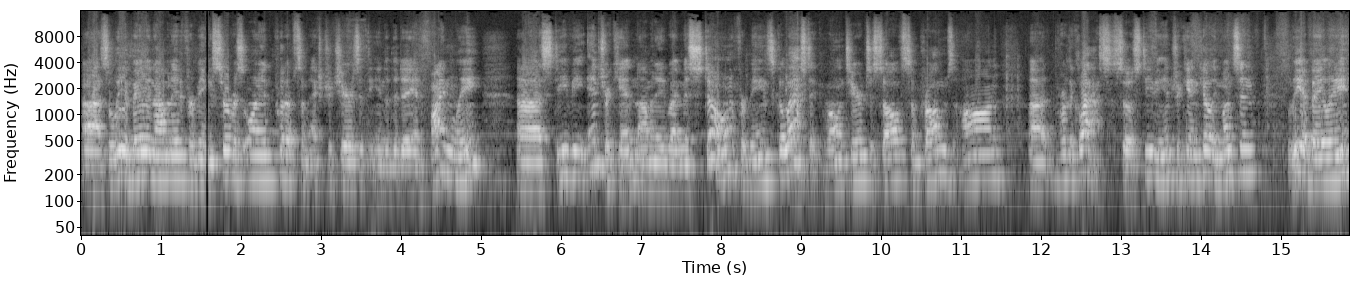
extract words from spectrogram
Uh, so Leah Bailey, nominated for being service-oriented, put up some extra chairs at the end of the day. And finally, uh, Stevie Intrikin, nominated by Ms. Stone for being scholastic, volunteered to solve some problems on uh, for the class. So Stevie Intrikin, Kelly Munson, Leah Bailey,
